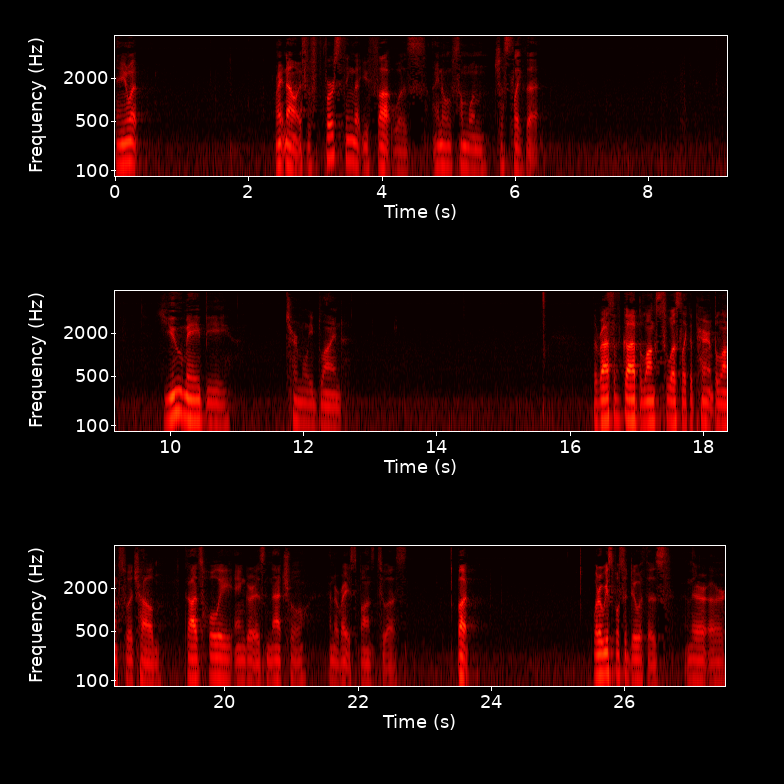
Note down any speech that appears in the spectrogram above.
And you know what? Right now, if the first thing that you thought was, I know someone just like that, you may be terminally blind. The wrath of God belongs to us like a parent belongs to a child. God's holy anger is natural and a right response to us. But what are we supposed to do with this? And there are,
